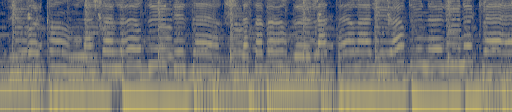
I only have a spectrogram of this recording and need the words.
Du volcan, la chaleur du désert, la saveur de la terre, la lueur d'une lune claire.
